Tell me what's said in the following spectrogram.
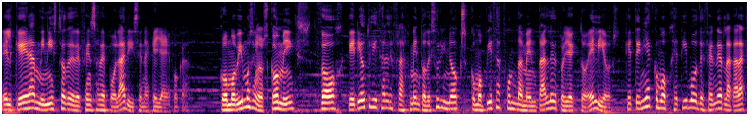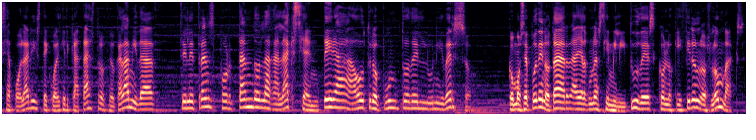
el que era ministro de defensa de Polaris en aquella época. Como vimos en los cómics, Zog quería utilizar el fragmento de Surinox como pieza fundamental del proyecto Helios, que tenía como objetivo defender la galaxia Polaris de cualquier catástrofe o calamidad, teletransportando la galaxia entera a otro punto del universo. Como se puede notar, hay algunas similitudes con lo que hicieron los Lombax,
